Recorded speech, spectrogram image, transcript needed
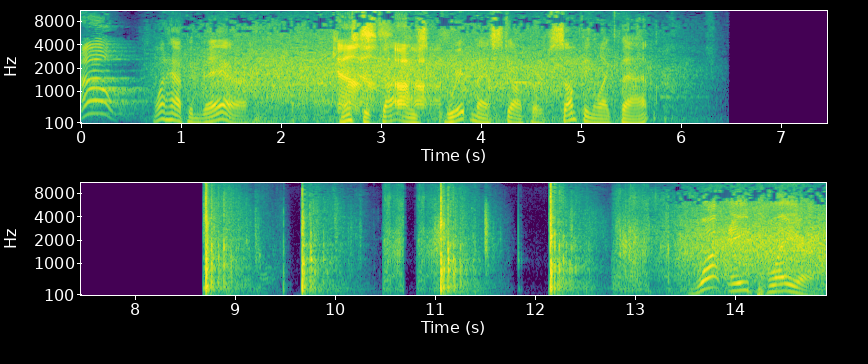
Oh! What happened there? Must have 15. gotten his grip messed up or something like that. What a player!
